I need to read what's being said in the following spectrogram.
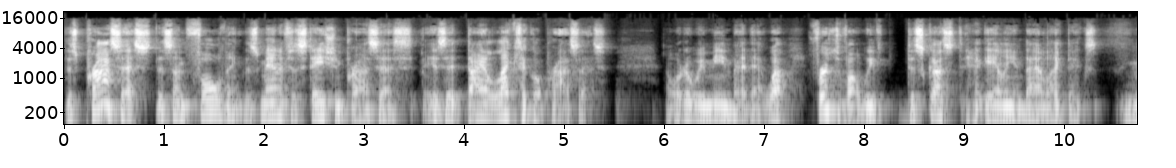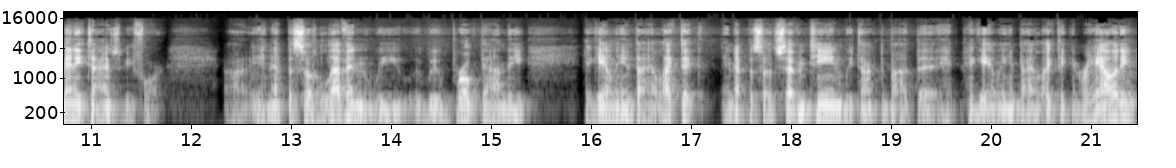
this process, this unfolding, this manifestation process is a dialectical process. Now, what do we mean by that? Well, first of all, we've discussed Hegelian dialectics many times before. Uh, in episode 11, we, we broke down the Hegelian dialectic. In episode 17, we talked about the Hegelian dialectic and reality.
